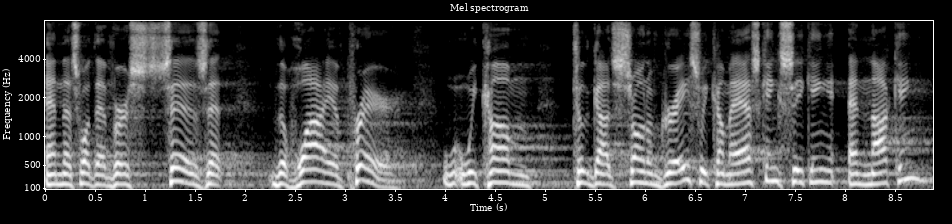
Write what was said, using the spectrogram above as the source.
And that's what that verse says that the why of prayer. We come to God's throne of grace, we come asking, seeking, and knocking.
